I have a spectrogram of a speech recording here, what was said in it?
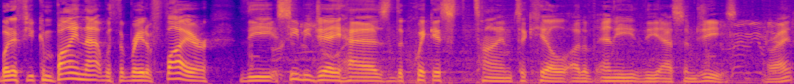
But if you combine that with the rate of fire, the CBJ has the quickest time to kill out of any of the SMGs. All right.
